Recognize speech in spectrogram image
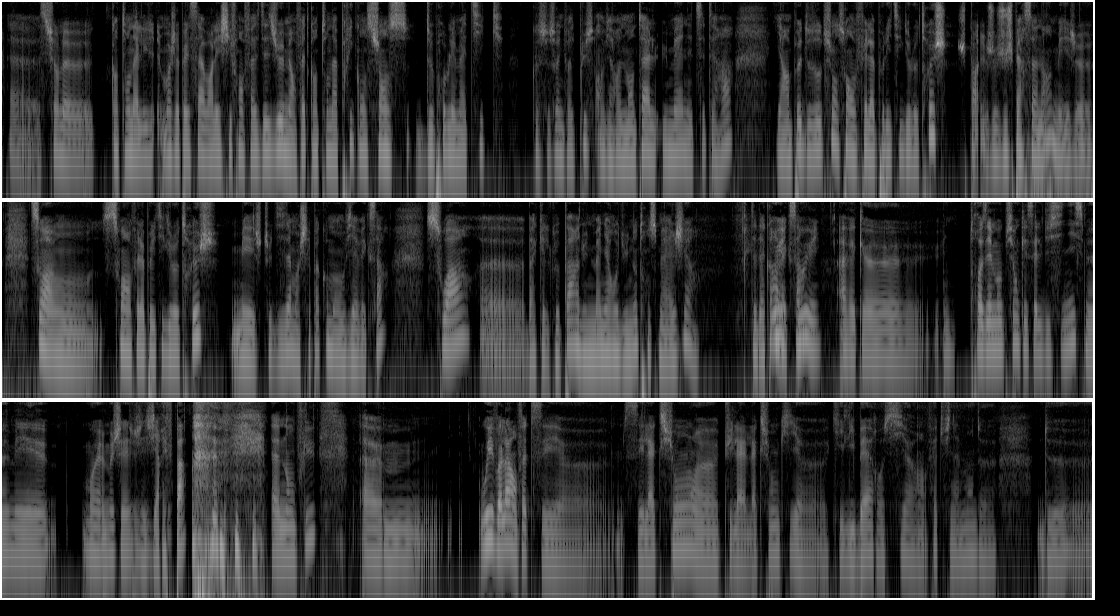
euh, sur le quand on a les- moi j'appelle ça avoir les chiffres en face des yeux, mais en fait quand on a pris conscience de problématiques, que ce soit une fois de plus environnementales, humaines, etc. Il y a un peu deux options. Soit on fait la politique de l'autruche, je, parle, je juge personne, hein, mais je, soit, on, soit on fait la politique de l'autruche, mais je te disais, moi je sais pas comment on vit avec ça. Soit, euh, bah, quelque part, d'une manière ou d'une autre, on se met à agir. T'es d'accord Oui, avec ça? Oui, oui. Avec euh, une troisième option qui est celle du cynisme, mais moi, moi j'y arrive pas Euh, non plus. Euh, oui, voilà, en fait, c'est euh, l'action, euh, puis la- l'action qui, euh, qui libère aussi, en fait, finalement, de,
